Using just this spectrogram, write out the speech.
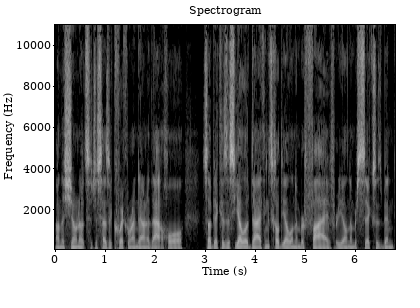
on the show notes that just has a quick rundown of that whole subject because this yellow dye, I think it's called yellow number five or yellow number six, has been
